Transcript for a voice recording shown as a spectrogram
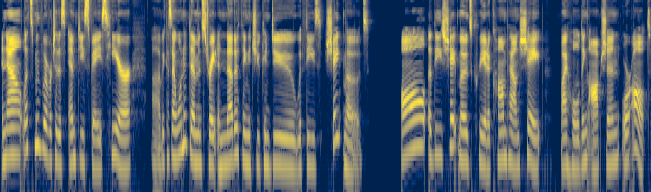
And now let's move over to this empty space here uh, because I want to demonstrate another thing that you can do with these shape modes. All of these shape modes create a compound shape by holding Option or Alt.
